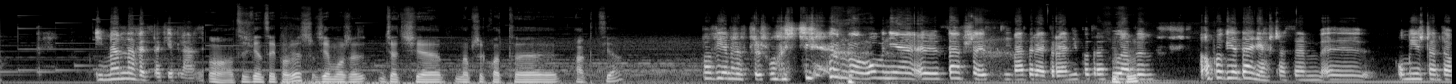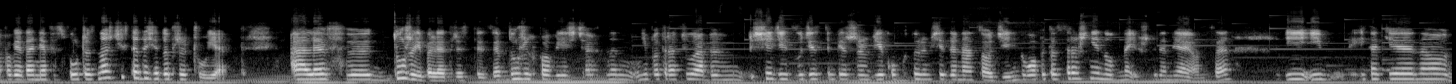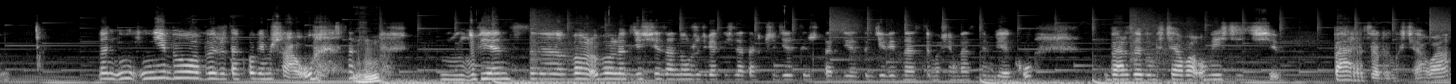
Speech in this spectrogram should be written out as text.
I mam nawet takie plany. O, a coś więcej powiesz? Gdzie może dziać się na przykład e, akcja? Powiem, że w przyszłości, bo u mnie e, zawsze jest klimat retro. Nie potrafiłabym mhm. w opowiadaniach czasem y, umieszczam te opowiadania we współczesności, wtedy się dobrze czuję. Ale w dużej beletrystyce, w dużych powieściach no, nie potrafiłabym siedzieć w XXI wieku, w którym siedzę na co dzień. Byłoby to strasznie nudne i przygnębiające i, i, i takie, no, no, nie byłoby, że tak powiem, szału. Mhm. Więc e, wolę gdzieś się zanurzyć w jakichś latach 30., 40., XIX, XVIII wieku. Bardzo bym chciała umieścić, bardzo bym chciała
